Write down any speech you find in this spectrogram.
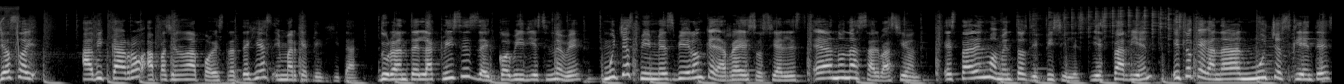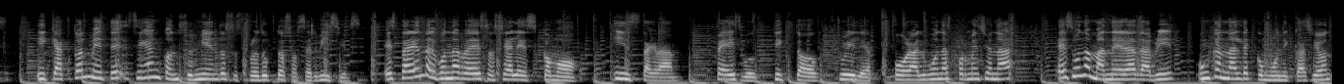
Yo soy Avi Carro, apasionada por estrategias y marketing digital. Durante la crisis del COVID-19, muchas pymes vieron que las redes sociales eran una salvación. Estar en momentos difíciles y estar bien hizo que ganaran muchos clientes y que actualmente sigan consumiendo sus productos o servicios. Estar en algunas redes sociales como Instagram, Facebook, TikTok, Twitter, por algunas por mencionar, es una manera de abrir un canal de comunicación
